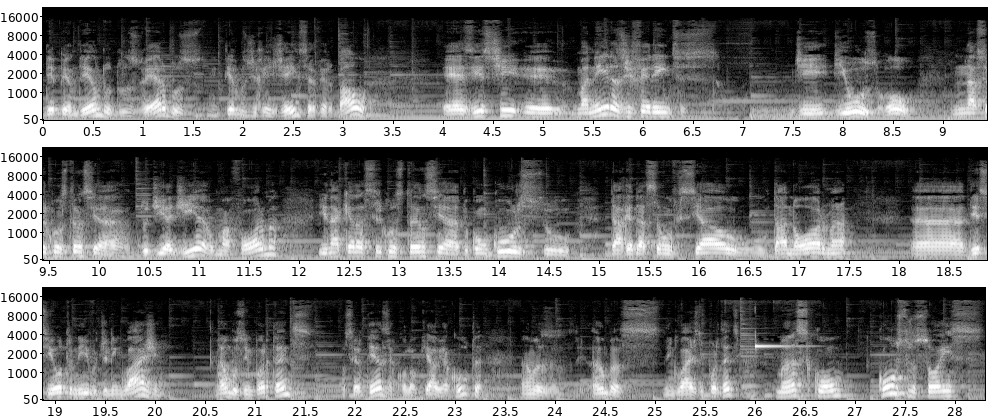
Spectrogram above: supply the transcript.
dependendo dos verbos, em termos de regência verbal, é, existe é, maneiras diferentes de, de uso, ou na circunstância do dia a dia, uma forma, e naquela circunstância do concurso, da redação oficial, da norma, uh, desse outro nível de linguagem, ambos importantes, com certeza, coloquial e a culta, ambas, ambas linguagens importantes, mas com construções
